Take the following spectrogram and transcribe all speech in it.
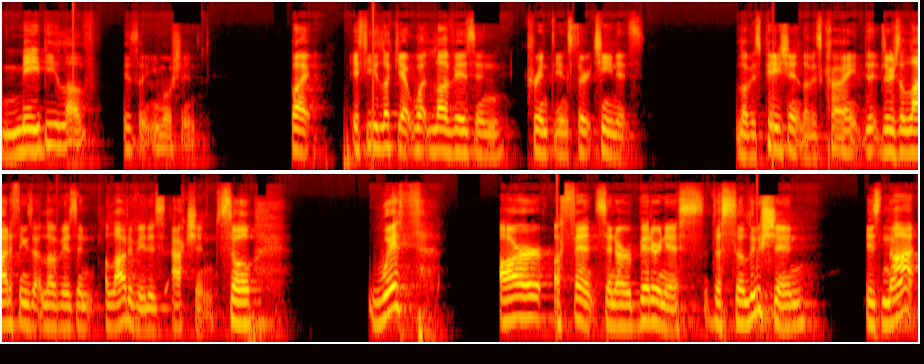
Maybe love is an emotion. But if you look at what love is in Corinthians 13, it's love is patient, love is kind. There's a lot of things that love is, and a lot of it is action. So, with our offense and our bitterness, the solution is not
